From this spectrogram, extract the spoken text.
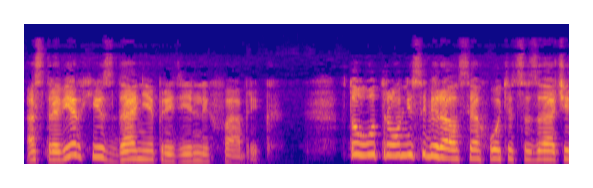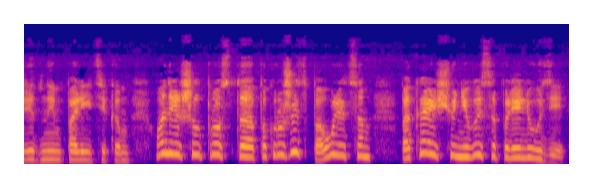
островерхие здания предельных фабрик то утро он не собирался охотиться за очередным политиком. Он решил просто покружить по улицам, пока еще не высыпали люди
